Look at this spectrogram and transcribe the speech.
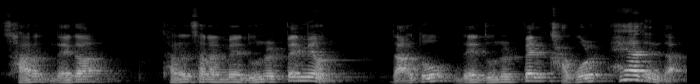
사람, 내가 다른 사람의 눈을 빼면 나도 내 눈을 뺄 각오를 해야 된다.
